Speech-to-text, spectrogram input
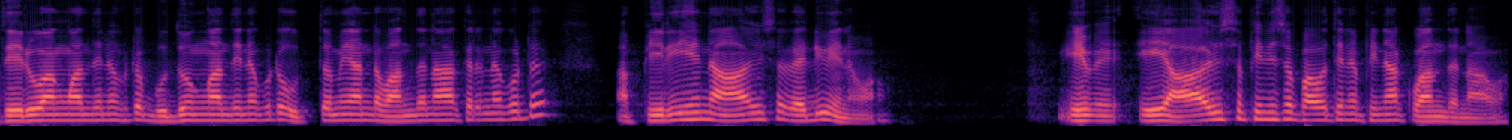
තෙරුවන් වන්දිනකොට බුදුන් වන්දිනකොට උත්තමයන්ට වන්දනා කරනකොට පිරිහෙන ආයුෂ වැඩි වෙනවා. ඒ ආයුෂ පිණිස පවතින පිනක් වන්දනාව.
